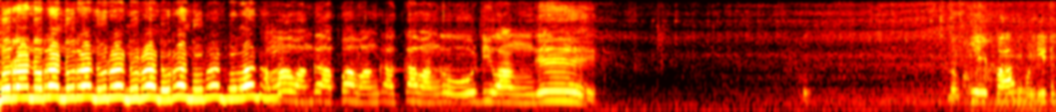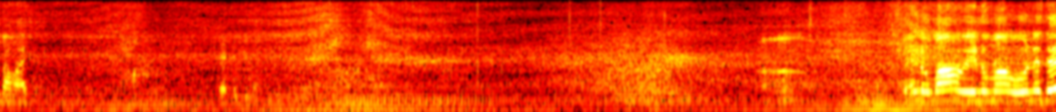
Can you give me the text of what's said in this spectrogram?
நூறுரூவா நூறுரூவா நூறுரூவா நூறுரூவா நூறுரூவா நூறுரூவா நூறுரூவா நூறுரூவா அம்மா வாங்க அப்பா வாங்க அக்கா வாங்க ஓடி வாங்க. லொக்கியப்பா சொல்லிட்டு தான் வாய். வேணுமா வேணுமா ஓனது?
